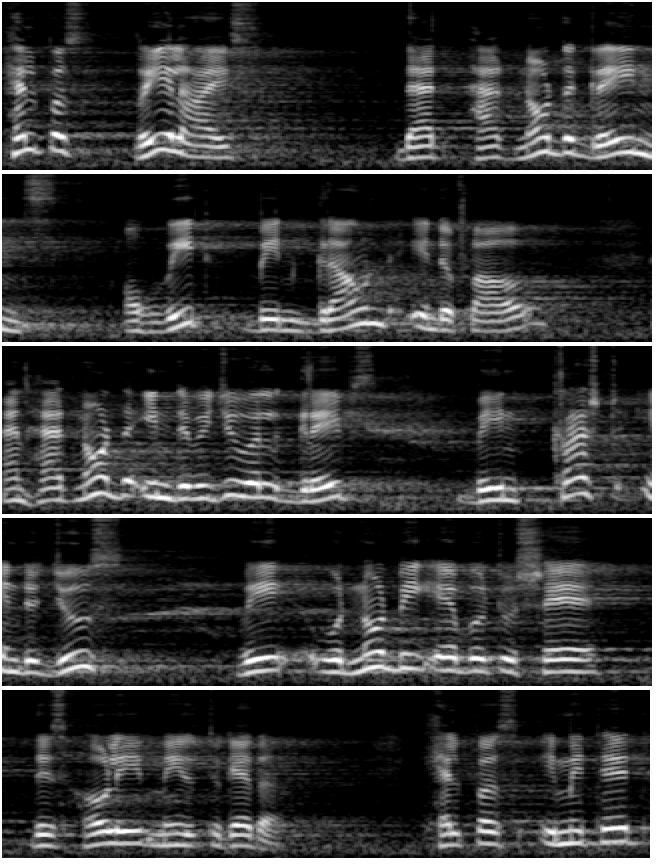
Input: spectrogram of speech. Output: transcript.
help us realize that had not the grains of wheat been ground into flour, and had not the individual grapes been crushed into juice, we would not be able to share this holy meal together. Help us imitate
